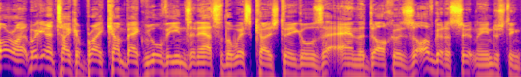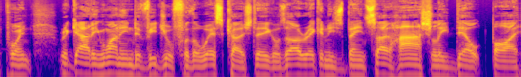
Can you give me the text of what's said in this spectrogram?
All right, we're going to take a break, come back with all the ins and outs of the West Coast Eagles and the Dockers. I've got a certainly interesting point regarding one individual for the West Coast Eagles. I reckon he's been so harshly dealt by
